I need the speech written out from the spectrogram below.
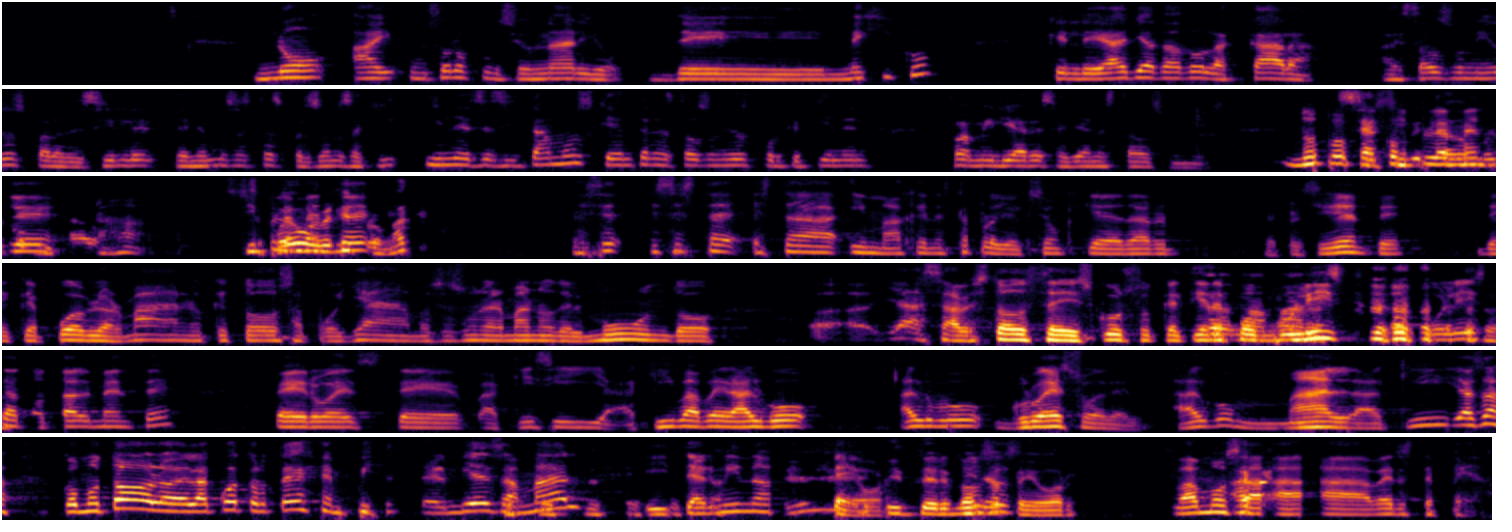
no hay un solo funcionario de México que le haya dado la cara a Estados Unidos para decirle, tenemos a estas personas aquí y necesitamos que entren a Estados Unidos porque tienen familiares allá en Estados Unidos. No, porque simplemente, simplemente es, es esta, esta imagen, esta proyección que quiere dar el presidente de que pueblo hermano, que todos apoyamos, es un hermano del mundo, ah, ya sabes, todo este discurso que él tiene populista, populista totalmente pero este, aquí sí, aquí va a haber algo, algo grueso de él, algo mal. Aquí, ya sabes, como todo lo de la 4T, empieza, mal y termina peor. Y termina peor. Vamos a, ver este pedo.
